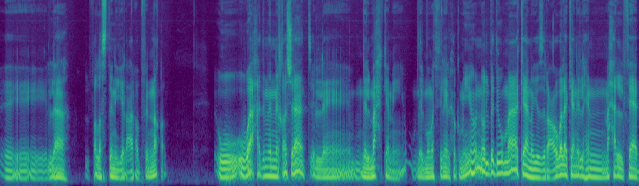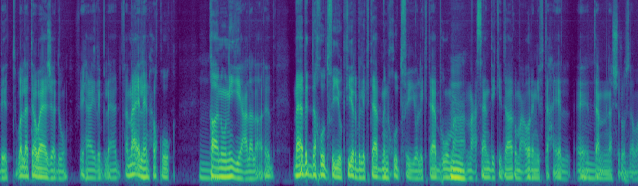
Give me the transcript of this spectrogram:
إيه، للفلسطينية العرب في النقب. وواحد من النقاشات اللي من المحكمة من الممثلين الحكومية إنه البدو ما كانوا يزرعوا ولا كان لهن محل ثابت ولا تواجدوا في هاي البلاد فما لهن حقوق قانونية على الأرض. ما بدي أخوض فيه كثير بالكتاب بنخوض فيه. الكتاب هو مع, مع ساندي كيدار ومع أورين يفتحيل إيه، تم نشره سوا.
